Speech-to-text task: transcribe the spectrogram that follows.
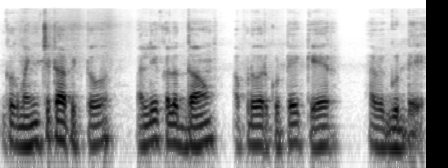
ఇంకొక మంచి టాపిక్తో మళ్ళీ కలుద్దాం. అప్పటి వరకు take care. Have a good day.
